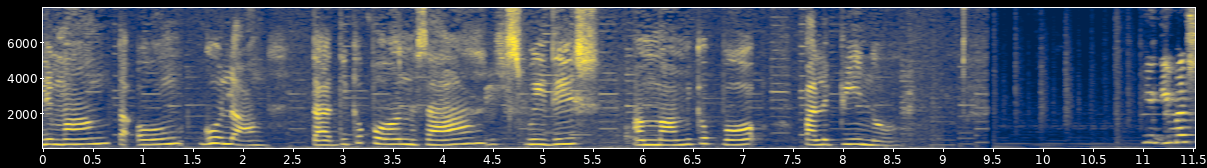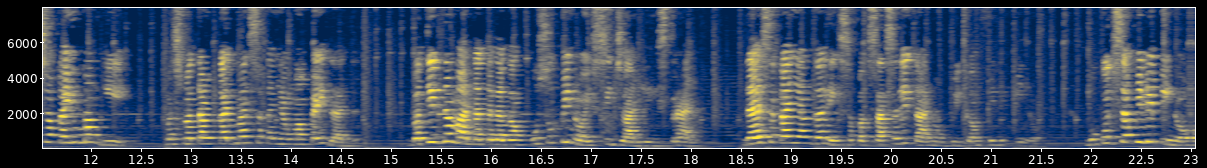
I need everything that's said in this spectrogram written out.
limang taong gulang. Daddy ko po nasa Swedish. Ang mami ko po, Palipino. Hindi man siya kayumanggi, mas matangkad man sa kanyang mga kaedad, batid naman na talagang pusong Pinoy si John Lee Strand dahil sa kanyang galing sa pagsasalita ng wikang Filipino. Bukod sa Filipino,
